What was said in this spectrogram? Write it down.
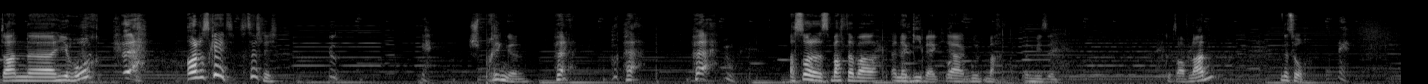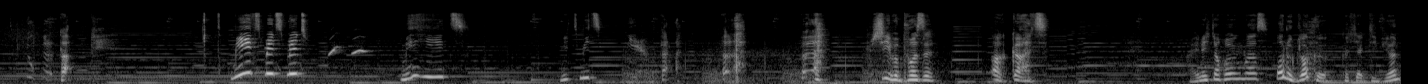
Dann äh, hier hoch. Oh, das geht. Tatsächlich. Springen. Achso, das macht aber Energie weg. Ja, gut, macht irgendwie Sinn. Kurz aufladen. Jetzt hoch. Mietz, mietz, mietz. Mietz. Mietz, mietz. Schiebepuzzle. Oh Gott. Habe ich noch irgendwas? Oh, eine Glocke. Kann ich aktivieren?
